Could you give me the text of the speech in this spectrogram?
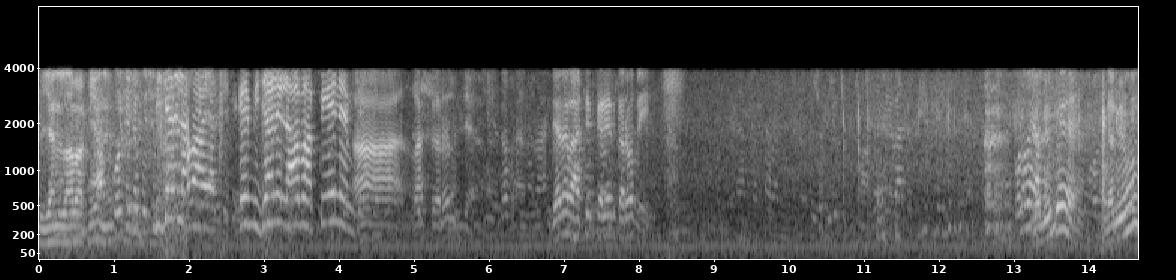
બીજાને લાભ આપીએ ને બીજાને લાભ આયા છે કે બીજાને લાભ આપીએ ને એમ કે. હા હા, વાત કરો ને જેને વાતચીત કરીએ કરો ભાઈ ગમ્યું કે ગમ્યું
